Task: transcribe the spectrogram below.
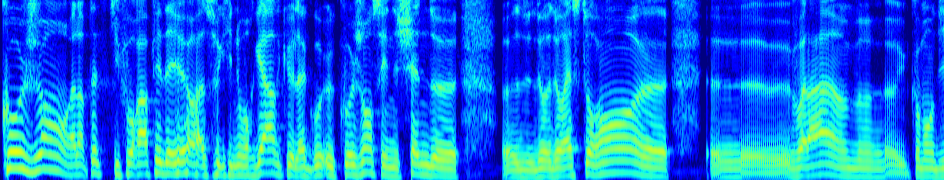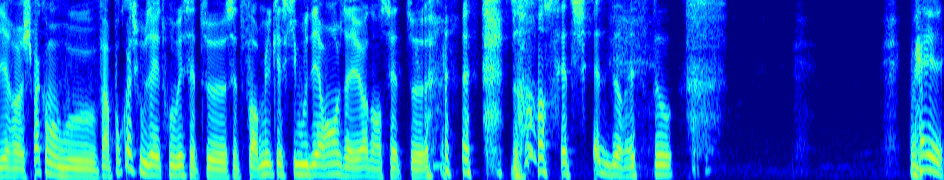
Cogent. Alors peut-être qu'il faut rappeler d'ailleurs à ceux qui nous regardent que la Cogent c'est une chaîne de, restaurants. voilà, comment dire, je sais pas comment vous. Enfin, pourquoi est-ce que vous avez trouvé cette, formule? Qu'est-ce qui vous dérange d'ailleurs dans cette dans cette chaîne de restos Mais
